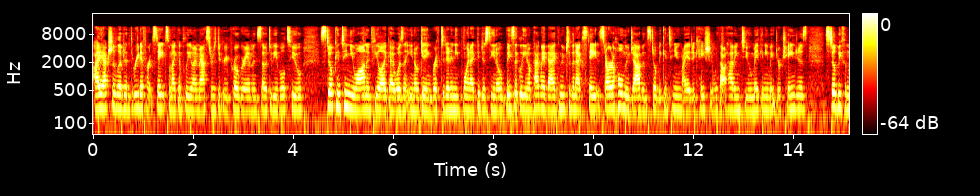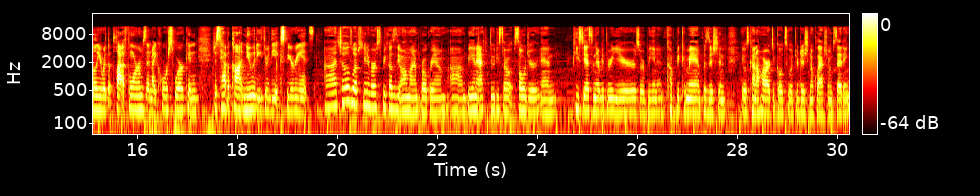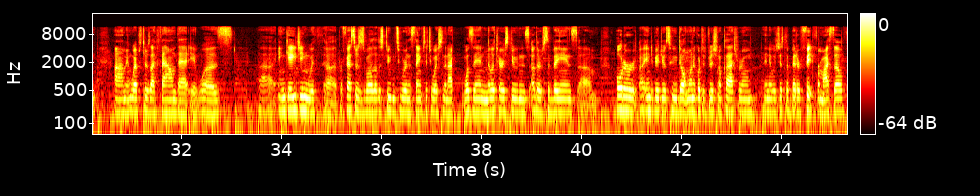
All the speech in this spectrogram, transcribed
I actually lived in three different states when I completed my master's degree program, and so to be able to still continue on and feel like I wasn't, you know, getting rifted at any point, I could just, you know, basically, you know, pack my bags, move to the next state, start a whole new job, and still be continuing my education without having to make any major changes. Still be familiar with the platforms and my coursework, and just have a continuity through the experience. I chose Webster University because of the online program. Um, being an active duty so- soldier and PCS in every three years or being in a company command position, it was kind of hard to go to a traditional classroom setting. Um, in Webster's, I found that it was uh, engaging with uh, professors as well as other students who were in the same situation that I was in, military students, other civilians, um, older uh, individuals who don't want to go to traditional classroom, and it was just a better fit for myself.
